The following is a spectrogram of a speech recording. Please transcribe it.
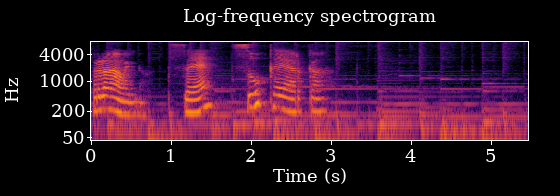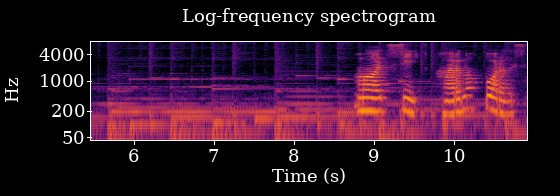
Правильно, це цукерка. Молодці, гарно впорались.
